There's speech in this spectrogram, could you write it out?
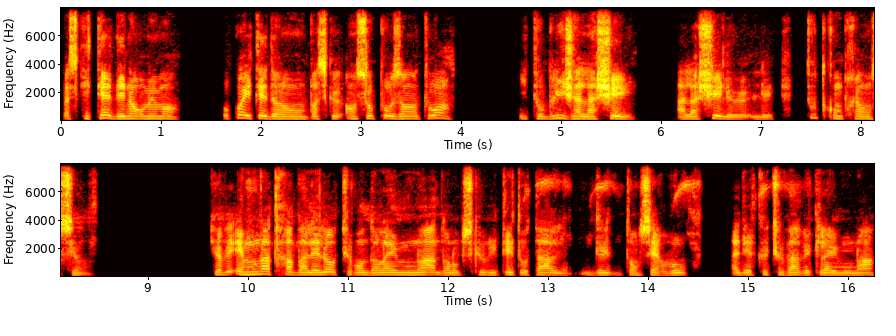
parce qu'ils t'aident énormément. Pourquoi ils t'aident énormément? Parce qu'en s'opposant à toi, ils t'obligent à lâcher, à lâcher le, toute compréhension. Tu avais Emouna Trabalelo, tu rentres dans la Emouna, dans l'obscurité totale de ton cerveau. C'est-à-dire que tu vas avec la Emouna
